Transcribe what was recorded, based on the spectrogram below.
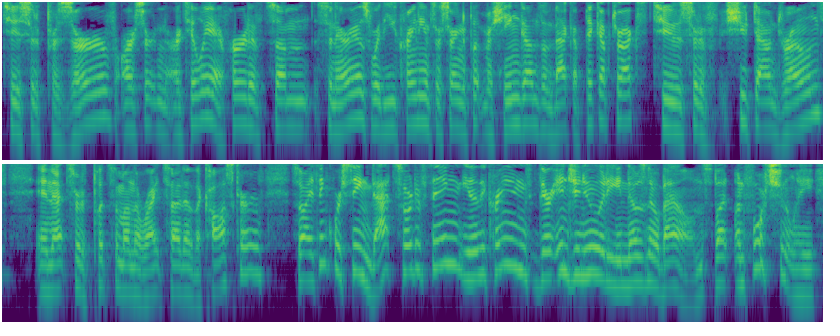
to sort of preserve our certain artillery? I've heard of some scenarios where the Ukrainians are starting to put machine guns on the back of pickup trucks to sort of shoot down drones, and that sort of puts them on the right side of the cost curve. So I think we're seeing that sort of thing. You know, the Ukrainians, their ingenuity knows no bounds, but unfortunately, unfortunately,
